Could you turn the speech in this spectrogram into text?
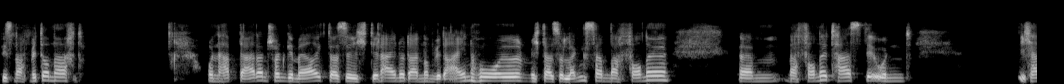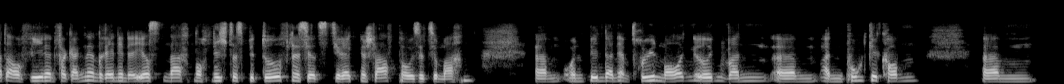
bis nach Mitternacht. Und habe da dann schon gemerkt, dass ich den einen oder anderen wieder einhole, mich da so langsam nach vorne, ähm, nach vorne taste und ich hatte auch wie in den vergangenen Rennen in der ersten Nacht noch nicht das Bedürfnis, jetzt direkt eine Schlafpause zu machen ähm, und bin dann am frühen Morgen irgendwann ähm, an einen Punkt gekommen, ähm,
